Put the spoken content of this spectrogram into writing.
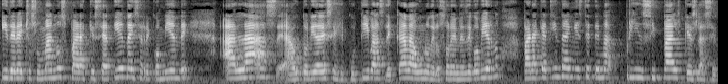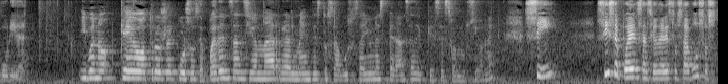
y derechos humanos para que se atienda y se recomiende a las autoridades ejecutivas de cada uno de los órdenes de gobierno para que atiendan este tema principal que es la seguridad. Y bueno, ¿qué otros recursos se pueden sancionar realmente estos abusos? ¿Hay una esperanza de que se solucione? Sí, sí se pueden sancionar estos abusos.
